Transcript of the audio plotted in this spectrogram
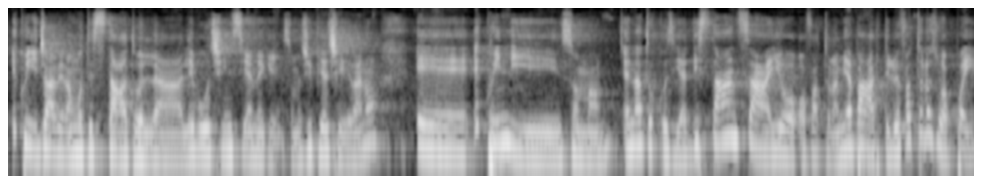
E quindi già avevamo testato la- le voci insieme che insomma ci piacevano. E, e quindi insomma è nato così. A distanza io ho fatto la mia parte lui ha fatto la sua poi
